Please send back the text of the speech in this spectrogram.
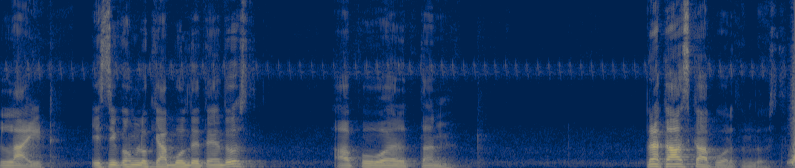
लाइट इसी को हम लोग क्या बोल देते हैं दोस्त? अपवर्तन. प्रकाश का अपवर्तन दोस्त।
